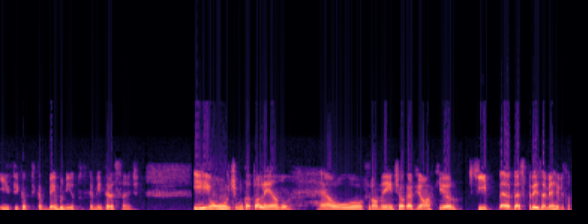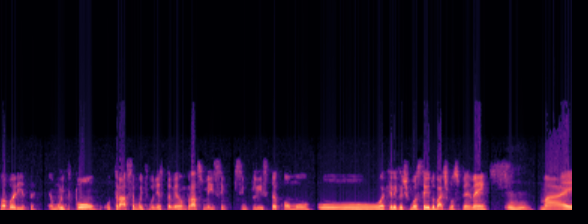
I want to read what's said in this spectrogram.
e fica, fica bem bonito, fica bem interessante. E o último que eu tô lendo é o, finalmente, é o Gavião Arqueiro, que é das três a minha revista favorita. É muito bom, o traço é muito bonito também, é um traço meio simplista, como o aquele que eu te mostrei do Batman Superman. Uhum. Mas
